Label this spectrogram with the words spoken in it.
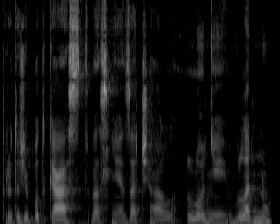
protože podcast vlastně začal loni v lednu,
